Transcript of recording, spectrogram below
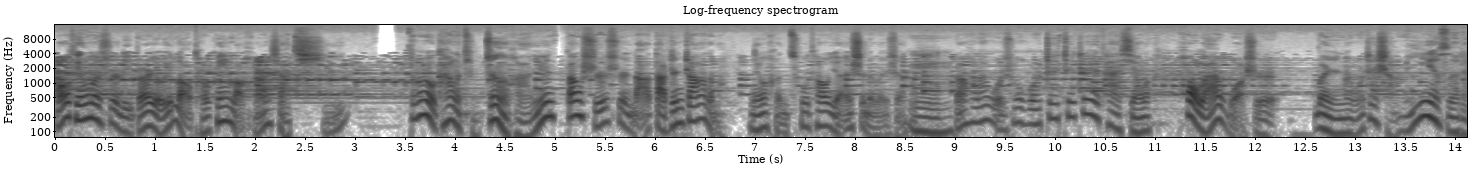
茅亭子是里边有一老头儿跟一老和尚下棋。当时我看了挺震撼，因为当时是拿大针扎的嘛，那种很粗糙原始的纹身。嗯，然后后来我就说，我说这这这也太行了。后来我是问人家，我这什么意思？这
